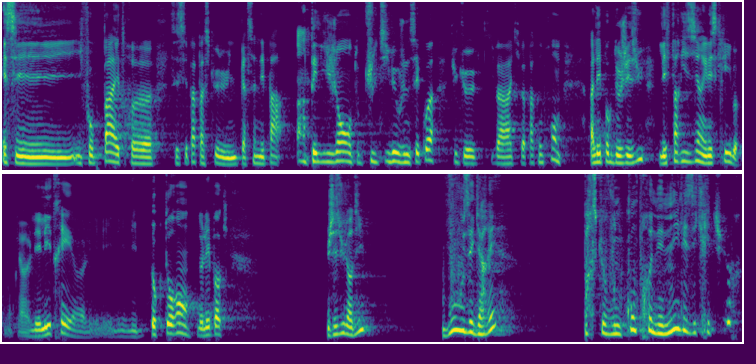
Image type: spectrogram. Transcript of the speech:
Et c'est, il faut pas être, euh, c'est pas parce qu'une personne n'est pas intelligente ou cultivée ou je ne sais quoi qui, qui va, qui va pas comprendre. À l'époque de Jésus, les pharisiens et les scribes, donc euh, les lettrés, euh, les doctorants de l'époque, Jésus leur dit Vous vous égarez parce que vous ne comprenez ni les Écritures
